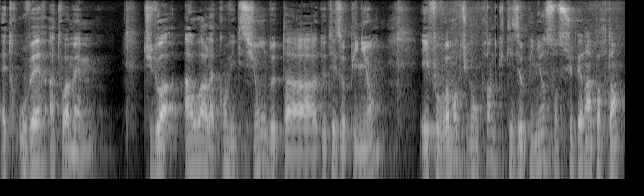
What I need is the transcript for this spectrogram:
être ouvert à toi-même. Tu dois avoir la conviction de ta, de tes opinions, et il faut vraiment que tu comprennes que tes opinions sont super importantes.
